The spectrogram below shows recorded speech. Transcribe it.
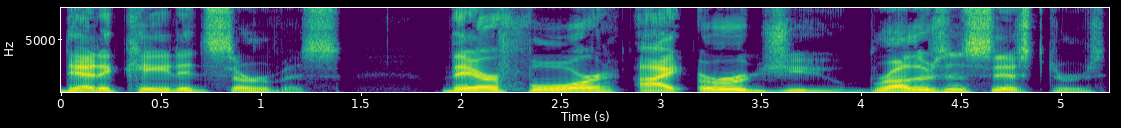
dedicated service. Therefore, I urge you, brothers and sisters,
